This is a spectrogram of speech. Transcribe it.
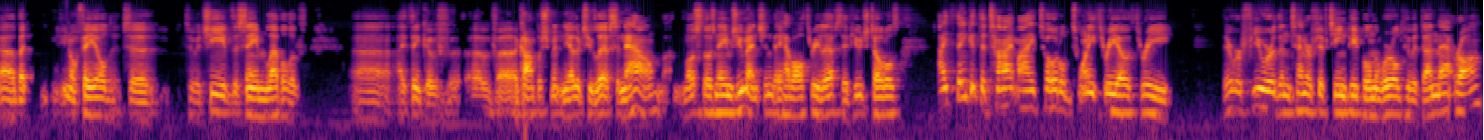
uh, but you know failed to to achieve the same level of uh, I think of of uh, accomplishment in the other two lifts. And now most of those names you mentioned, they have all three lifts, they have huge totals. I think at the time I totaled 2303, there were fewer than 10 or 15 people in the world who had done that raw.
